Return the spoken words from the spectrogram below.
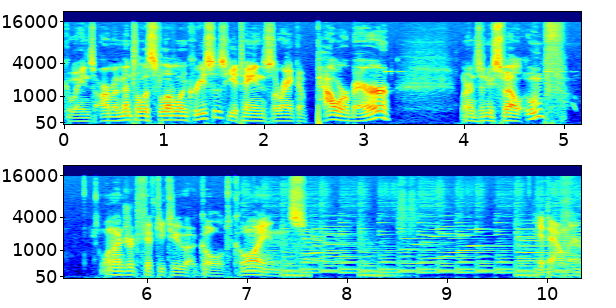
Gawain's armamentalist level increases. He attains the rank of power bearer. Learns a new spell, Oomph. 152 gold coins. Get down there.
